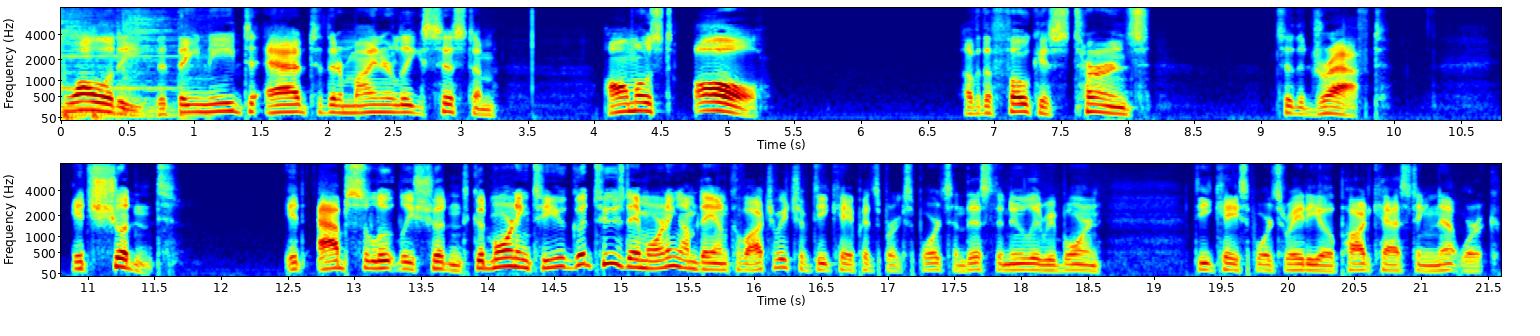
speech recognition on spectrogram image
quality that they need to add to their minor league system, almost all of the focus turns to the draft. It shouldn't. It absolutely shouldn't. Good morning to you. Good Tuesday morning. I'm Dan Kovacevic of DK Pittsburgh Sports, and this, the newly reborn DK Sports Radio Podcasting Network.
